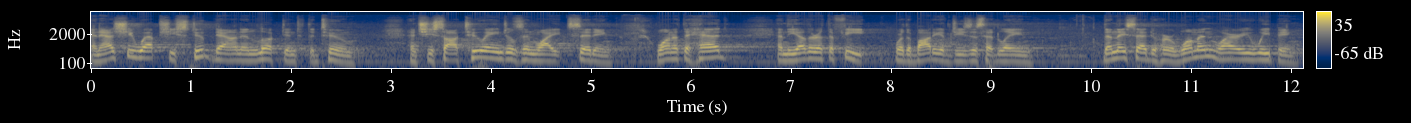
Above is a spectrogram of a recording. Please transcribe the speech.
and as she wept, she stooped down and looked into the tomb. And she saw two angels in white sitting, one at the head and the other at the feet, where the body of Jesus had lain. Then they said to her, Woman, why are you weeping?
